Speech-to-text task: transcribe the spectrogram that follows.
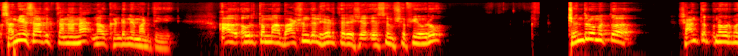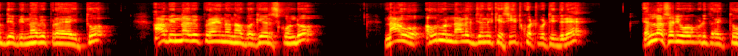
ಸಮಯ ಸಾಧಕತನನ ನಾವು ಖಂಡನೆ ಮಾಡ್ತೀವಿ. ಅವರು ತಮ್ಮ ಭಾಷಣದಲ್ಲಿ ಹೇಳ್ತಾರೆ ಶ, ಎಸ್ ಎಂ ಶಫಿಯವರು ಚಂದ್ರು ಮತ್ತು ಶಾಂತಪ್ಪನವ್ರ ಮಧ್ಯೆ ಭಿನ್ನಾಭಿಪ್ರಾಯ ಇತ್ತು. ಆ ಭಿನ್ನಾಭಿಪ್ರಾಯನ ನಾವು ಬಗೆಹರಿಸ್ಕೊಂಡು ನಾವು ಅವರು ಒಂದು ನಾಲ್ಕು ಜನಕ್ಕೆ ಸೀಟ್ ಕೊಟ್ಬಿಟ್ಟಿದ್ರೆ ಎಲ್ಲ ಸರಿ ಹೋಗ್ಬಿಡ್ತಾ ಇತ್ತು.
